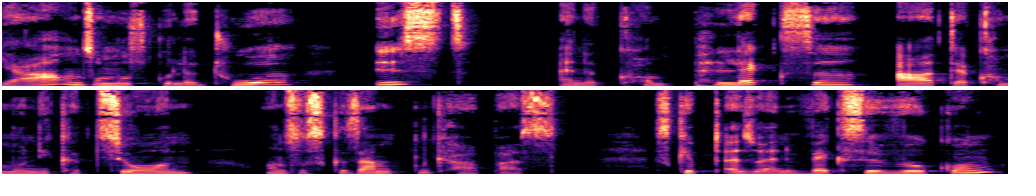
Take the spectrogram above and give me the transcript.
Ja, unsere Muskulatur ist eine komplexe Art der Kommunikation unseres gesamten Körpers. Es gibt also eine Wechselwirkung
